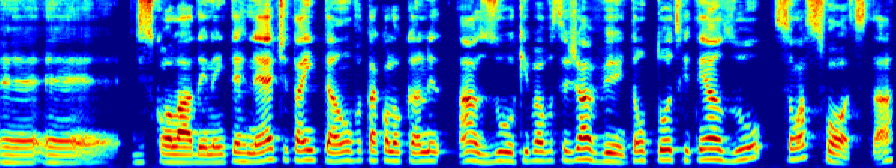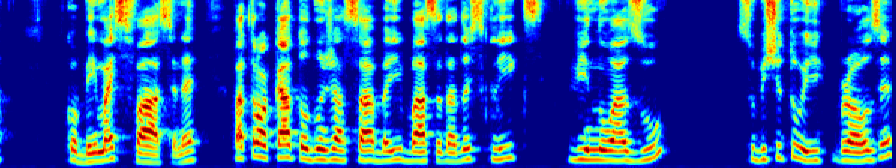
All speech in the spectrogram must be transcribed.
é, é, descolada aí na internet, tá? Então, vou estar tá colocando azul aqui para você já ver. Então, todos que tem azul são as fotos, tá? Ficou bem mais fácil, né? Para trocar, todo mundo já sabe aí, basta dar dois cliques, vir no azul, substituir browser,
